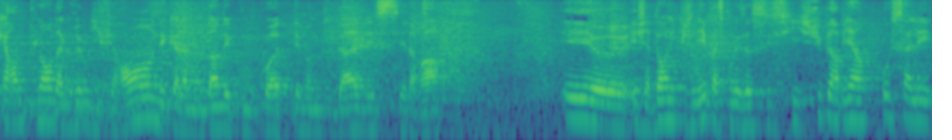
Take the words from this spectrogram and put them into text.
40 plants d'agrumes différents, des calamondins, des kumquats, des mamboudas, des cédrats. Et, et j'adore les cuisiner parce qu'on les associe super bien au salé,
